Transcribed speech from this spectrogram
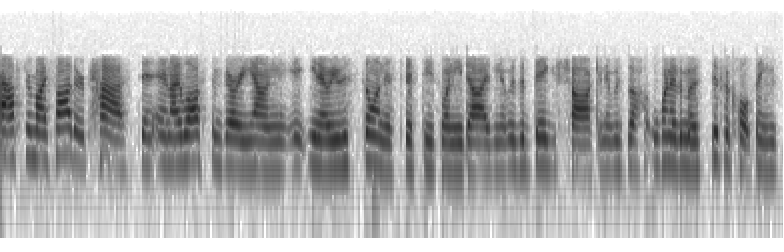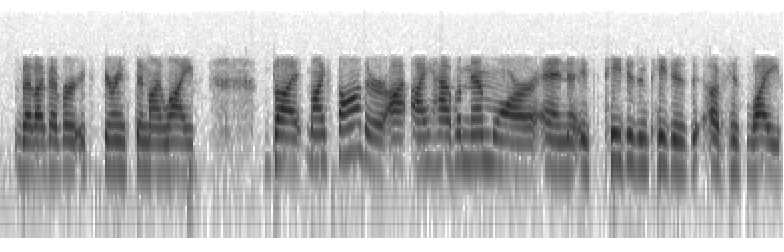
After my father passed, and, and I lost him very young, it, you know, he was still in his 50s when he died, and it was a big shock, and it was the, one of the most difficult things that I've ever experienced in my life but my father I, I have a memoir and it's pages and pages of his life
